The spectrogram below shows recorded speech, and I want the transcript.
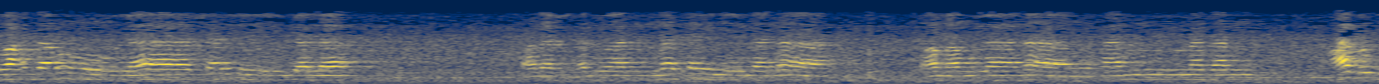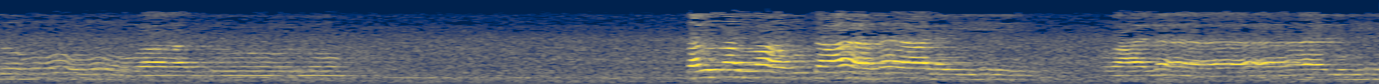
وحده لا شريك له. ونشهد أن سيدنا ومولانا محمدا عبده ورسوله. صلى الله تعالى عليه وعلى آله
